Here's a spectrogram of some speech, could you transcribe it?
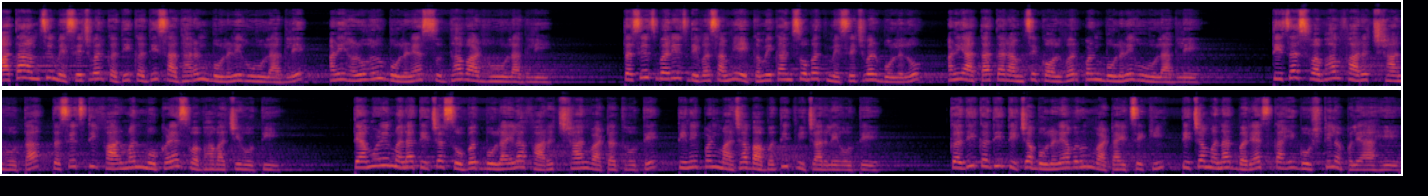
आता आमचे मेसेजवर कधी कधी साधारण बोलणे होऊ लागले आणि हळूहळू बोलण्यास सुद्धा वाढ होऊ लागली. तसेच बरेच दिवस आम्ही एकमेकांसोबत मेसेजवर बोललो आणि आता तर आमचे कॉलवर पण बोलणे होऊ लागले. तिचा स्वभाव फारच छान होता तसेच ती फार मन मोकळ्या स्वभावाची होती. त्यामुळे मला तिच्या सोबत बोलायला फारच छान वाटत होते तिने पण माझ्या बाबतीत विचारले होते. कधी कधी तिच्या बोलण्यावरून वाटायचे की तिच्या मनात बऱ्याच काही गोष्टी लपल्या आहे.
